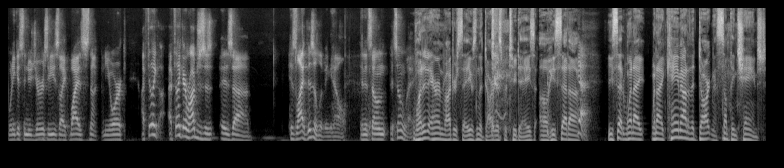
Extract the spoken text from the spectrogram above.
When he gets to New Jersey, he's like, "Why is this not New York?" I feel like I feel like Aaron Rodgers is is uh, his life is a living hell in its own its own way. What did Aaron Rodgers say? He was in the darkness for two days. Oh, he said, uh, Yeah, He said, "When I when I came out of the darkness, something changed.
